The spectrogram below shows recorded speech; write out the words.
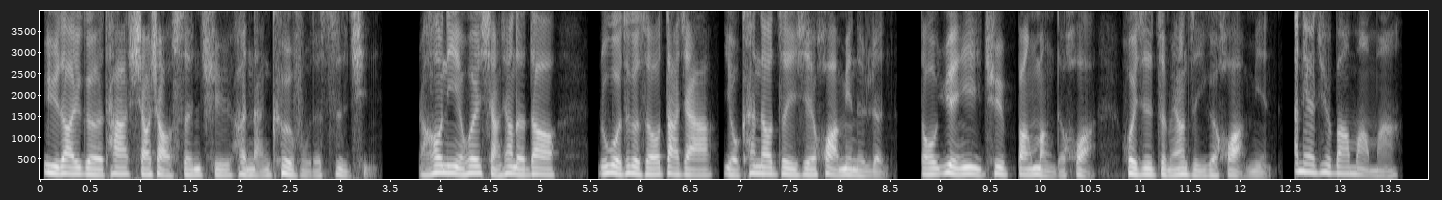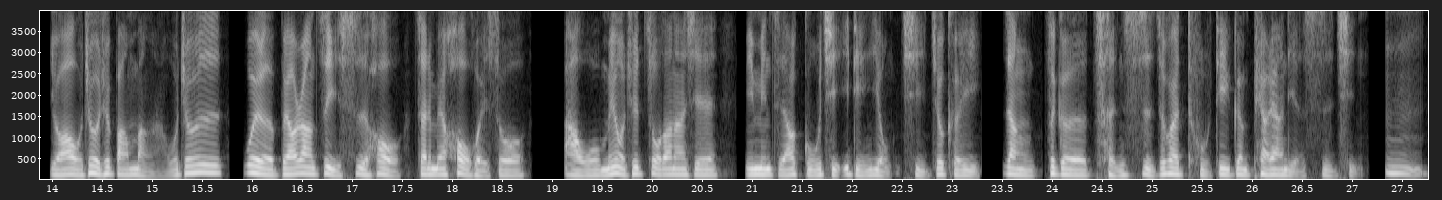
遇到一个他小小身躯很难克服的事情，然后你也会想象得到，如果这个时候大家有看到这一些画面的人都愿意去帮忙的话，会是怎么样子一个画面？那你有去帮忙吗？有啊，我就有去帮忙啊。我就是为了不要让自己事后在那边后悔，说啊，我没有去做到那些明明只要鼓起一点勇气就可以让这个城市这块土地更漂亮点的事情。嗯，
